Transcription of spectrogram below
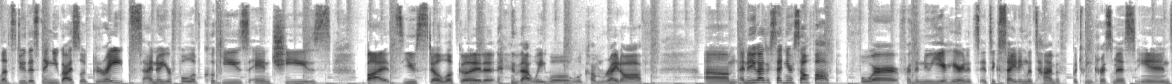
Let's do this thing. You guys look great. I know you're full of cookies and cheese but you still look good. that weight will will come right off. Um, I know you guys are setting yourself up for for the new year here, and it's it's exciting the time bef- between Christmas and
